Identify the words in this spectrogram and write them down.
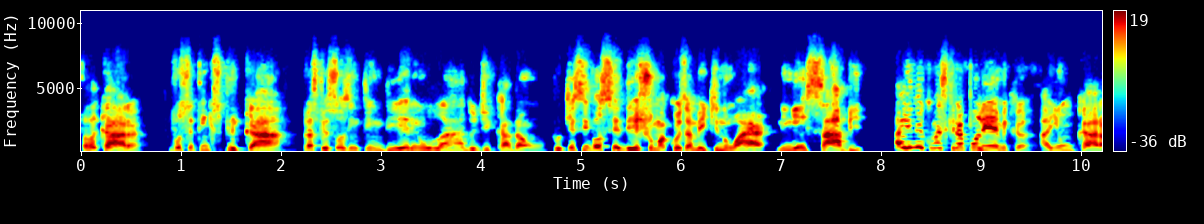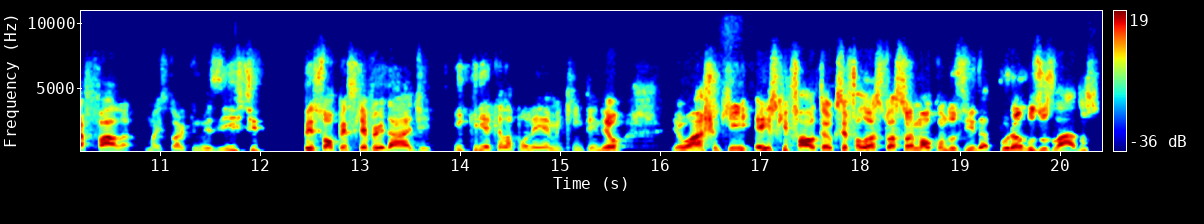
Fala, cara, você tem que explicar para as pessoas entenderem o lado de cada um. Porque se você deixa uma coisa meio que no ar, ninguém sabe, aí nem começa a criar polêmica. Aí um cara fala uma história que não existe, o pessoal pensa que é verdade e cria aquela polêmica, entendeu? Eu acho que é isso que falta, é o que você falou, a situação é mal conduzida por ambos os lados,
